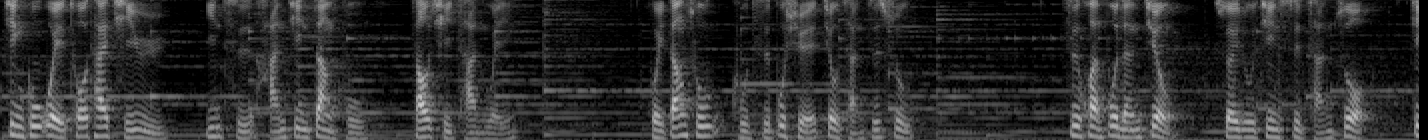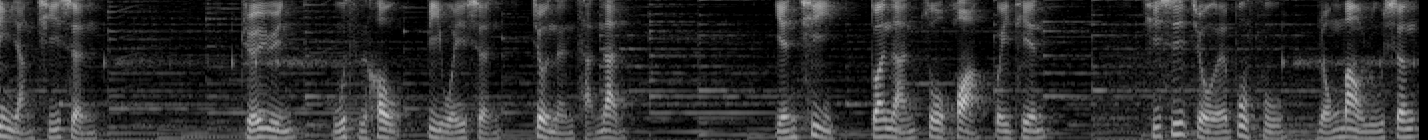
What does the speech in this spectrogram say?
靖姑为脱胎祈雨，因此寒尽丈夫。遭其惨为，悔当初苦辞不学救产之术，自患不能救，遂入进士禅坐，静养其神。绝云：吾死后必为神，就能禅难。言气端然作化归天。其师久而不腐，容貌如生。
